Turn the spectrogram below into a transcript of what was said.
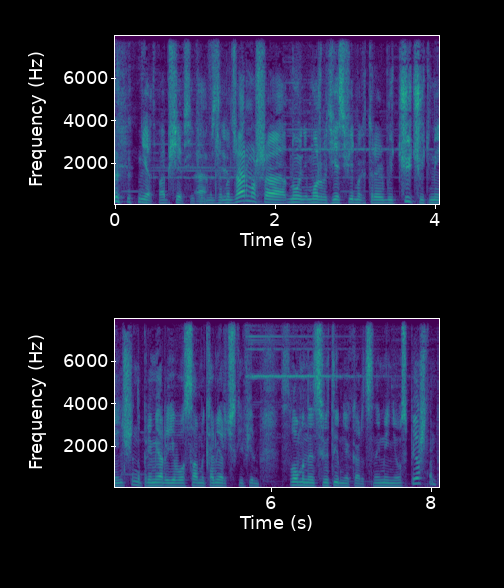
Нет, вообще все А, фильмы все Джима фильмы. Джармуша. Ну, может быть, есть фильмы, которые я люблю чуть-чуть меньше. Например, его самый коммерческий фильм «Сломанные цветы», мне кажется, наименее успешным.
